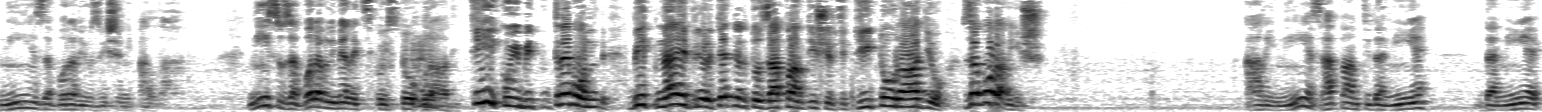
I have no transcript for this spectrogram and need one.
Nije zaboravio uzvišeni Allah. Nisu zaboravili meleci koji su to uradili. Ti koji bi trebao biti najprioritetniji da to zapamtiš, jer si ti to uradio, zaboraviš. Ali nije zapamti da nije da nije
